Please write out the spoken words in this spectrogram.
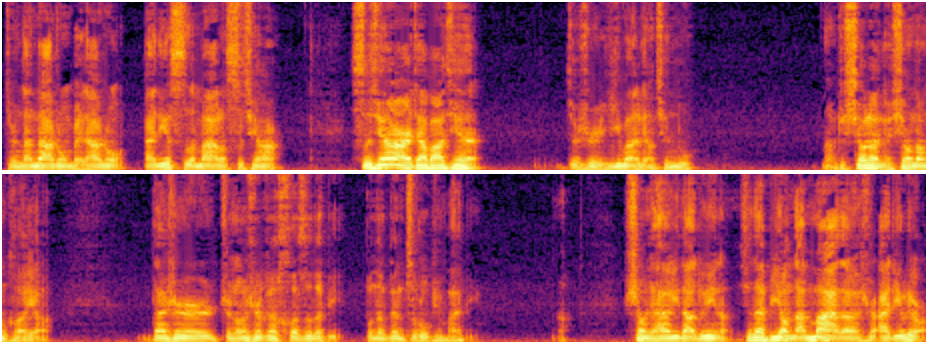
就是南大众北大众，ID 四卖了四千二，四千二加八千就是一万两千多啊，这销量就相当可以了，但是只能是跟合资的比，不能跟自主品牌比。剩下还有一大堆呢。现在比较难卖的是 ID 六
